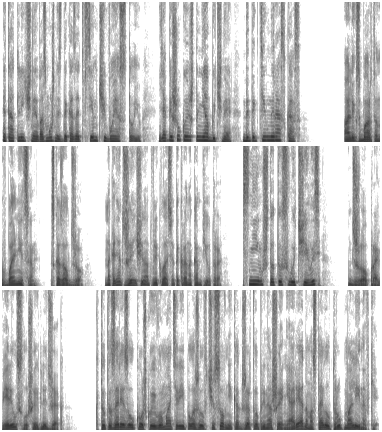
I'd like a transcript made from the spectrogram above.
Это отличная возможность доказать всем, чего я стою. Я пишу кое-что необычное, детективный рассказ». «Алекс Бартон в больнице», — сказал Джо. Наконец женщина отвлеклась от экрана компьютера. «С ним что-то случилось?» Джо проверил, слушает ли Джек. Кто-то зарезал кошку его матери и положил в часовне как жертвоприношение, а рядом оставил труп Малиновки.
